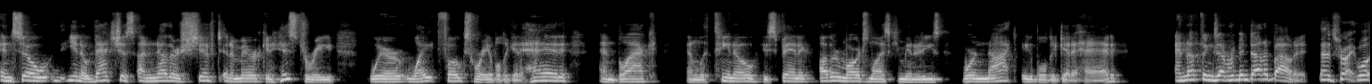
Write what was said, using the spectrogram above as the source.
And so, you know, that's just another shift in American history where white folks were able to get ahead and black and Latino, Hispanic, other marginalized communities were not able to get ahead and nothing's ever been done about it. That's right. Well,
